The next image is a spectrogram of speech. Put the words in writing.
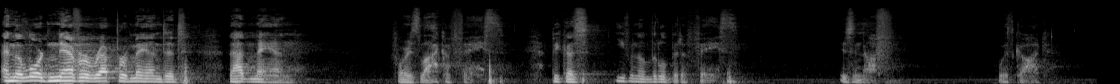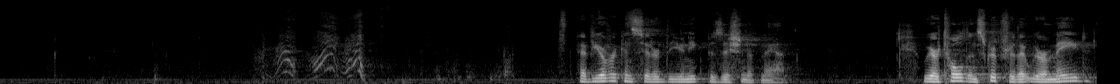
And the Lord never reprimanded that man for his lack of faith. Because even a little bit of faith is enough with God. Have you ever considered the unique position of man? We are told in Scripture that we are made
